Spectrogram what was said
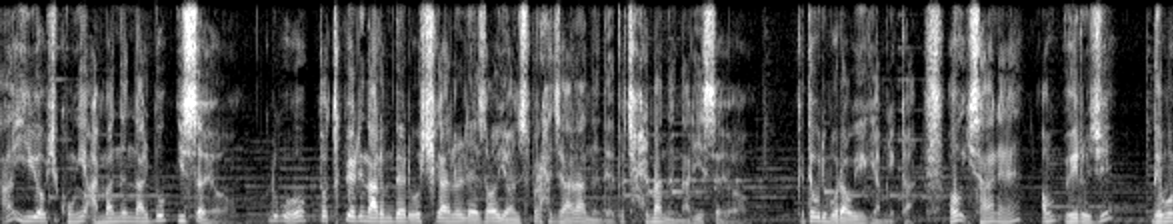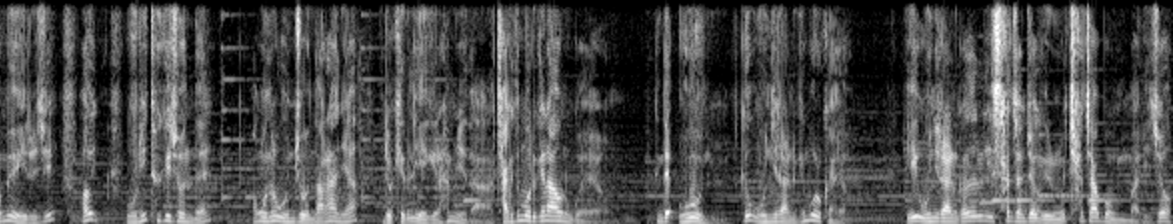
아 이유 없이 공이 안 맞는 날도 있어요. 그리고 또 특별히 나름대로 시간을 내서 연습을 하지 않았는데도 잘 맞는 날이 있어요. 그때 우리 뭐라고 얘기합니까? 어 이상하네. 어왜 이러지? 내 몸이 왜 이러지? 어 운이 되게 좋네. 아, 오늘 운 좋은 날 아니야? 이렇게들 얘기를 합니다. 자기도 모르게 나오는 거예요. 근데 운, 그 운이라는 게 뭘까요? 이 운이라는 것을 이 사전적 이름으로 찾아보면 말이죠.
